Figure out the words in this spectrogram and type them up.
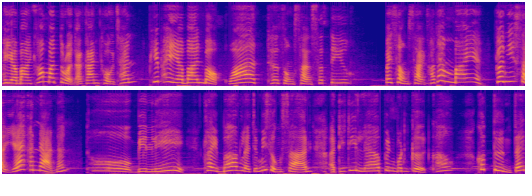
พยาบาลเข้ามาตรวจอาการของฉัน พี่พยาบาลบอกว่าเธอสงสารสติล ไปสงสารเขาทำไม ก็นิสัยแย่ขนาดนั้น โธ่บิลลี่ ใครบ้างแหละจะไม่สงสาร อาทิตย์ที่แล้วเป็นวันเกิดเขา เขาตื่นเต้น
